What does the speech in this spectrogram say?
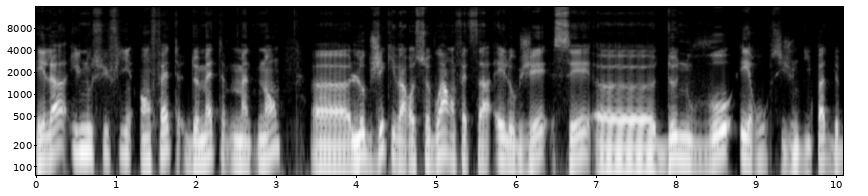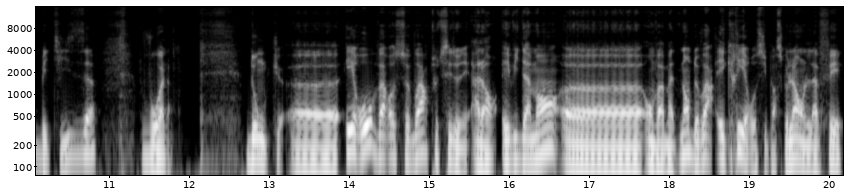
Et là, il nous suffit en fait de mettre maintenant euh, l'objet qui va recevoir en fait ça. Et l'objet, c'est euh, de nouveau héros, si je ne dis pas de bêtises. Voilà. Donc, euh, Hero va recevoir toutes ces données. Alors, évidemment, euh, on va maintenant devoir écrire aussi, parce que là, on l'a fait.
